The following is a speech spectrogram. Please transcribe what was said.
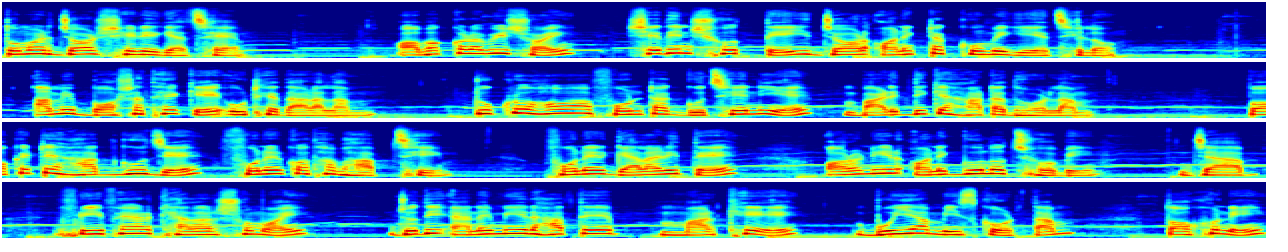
তোমার জ্বর সেরে গেছে। অবাক করা বিষয়, সেদিন সত্যিই জ্বর অনেকটা কমে গিয়েছিল। আমি বসা থেকে উঠে দাঁড়ালাম। টুকরো হওয়া ফোনটা গুছিয়ে নিয়ে বাড়ির দিকে হাঁটা ধরলাম। পকেটে হাত গুজে ফোনের কথা ভাবছি। ফোনের গ্যালারিতে অরণির অনেকগুলো ছবি, যা ফ্রি ফায়ার খেলার সময় যদি অ্যানিমির হাতে মার খেয়ে বুইয়া মিস করতাম, তখনই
